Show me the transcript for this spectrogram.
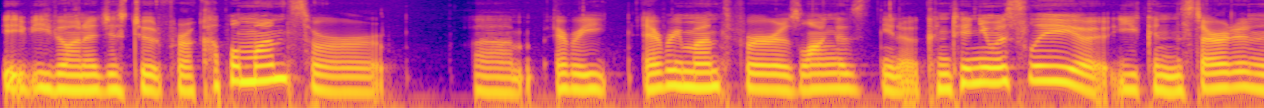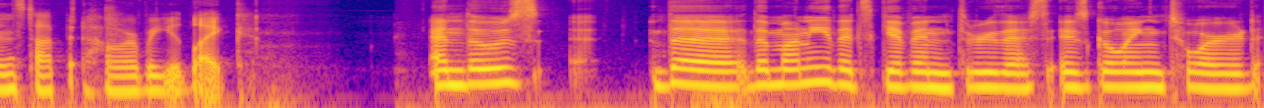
if you want to just do it for a couple months or um, every every month for as long as you know continuously, uh, you can start it and stop it however you'd like. And those, the the money that's given through this is going toward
